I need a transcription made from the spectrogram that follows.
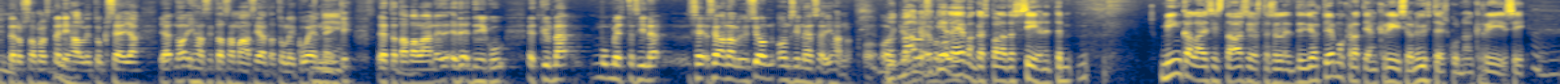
mm. perussuomalaiset meni hallitukseen, ja, ja no ihan sitä samaa sieltä tuli kuin ennenkin. Niin. Että tavallaan, että et, et, niin kuin, et kyllä mä, mun mielestä siinä se, se analyysi on, on sinänsä ihan oikein. Mutta mä haluaisin vielä Evan kanssa palata siihen, että minkälaisista asioista, että jos demokratian kriisi on yhteiskunnan kriisi, mm-hmm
